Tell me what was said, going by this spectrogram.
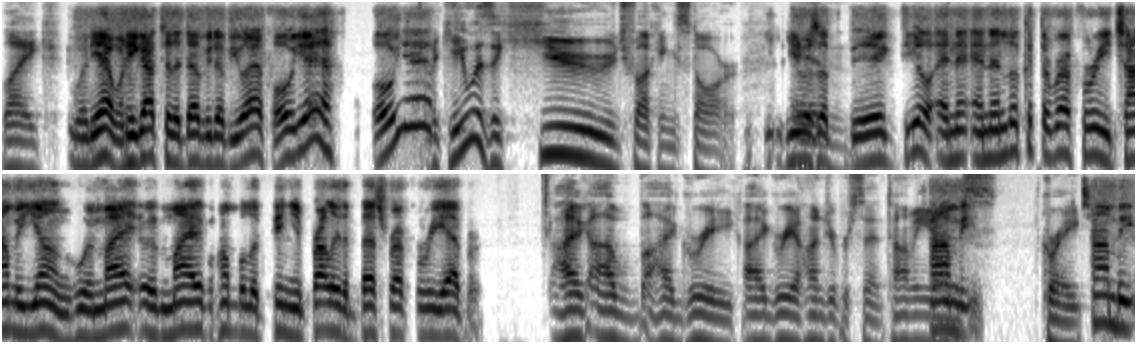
Like, well, yeah, when he got to the WWF, oh yeah, Oh yeah, like he was a huge fucking star. He and... was a big deal, and and then look at the referee Tommy Young, who in my in my humble opinion, probably the best referee ever. I I, I agree. I agree hundred percent. Tommy Tommy great. Tommy,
